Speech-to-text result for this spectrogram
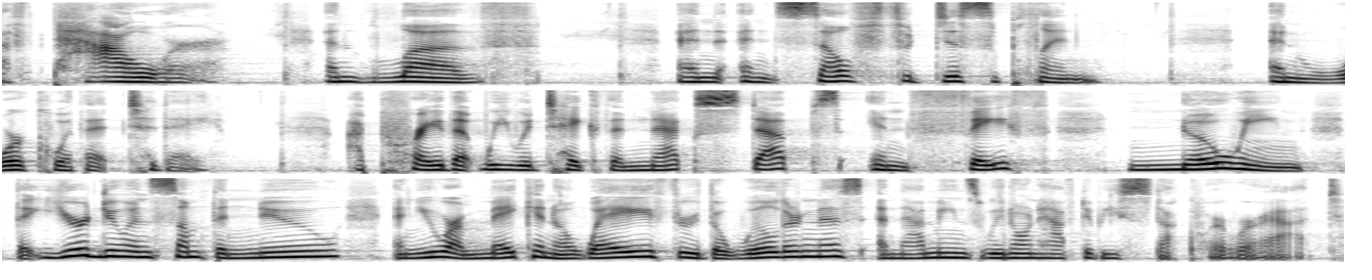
of power and love and, and self discipline and work with it today. I pray that we would take the next steps in faith, knowing that you're doing something new and you are making a way through the wilderness, and that means we don't have to be stuck where we're at.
